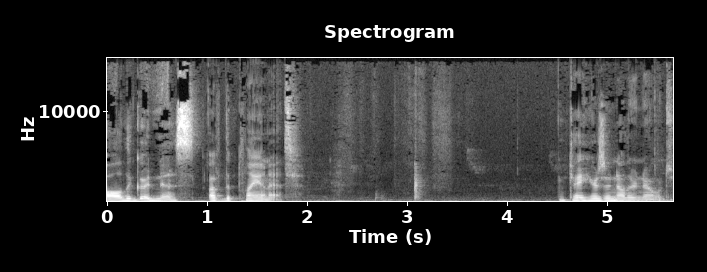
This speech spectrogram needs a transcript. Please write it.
all the goodness of the planet. Okay, here's another note.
